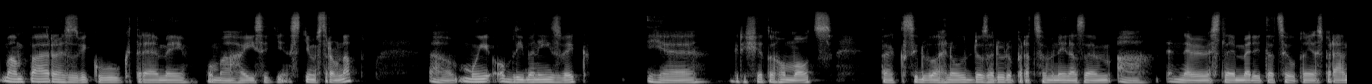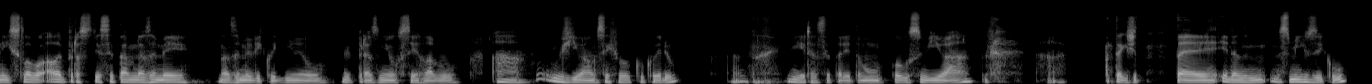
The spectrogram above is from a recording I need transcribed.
mám pár zvyků, které mi pomáhají se tím, s tím srovnat. Můj oblíbený zvyk je, když je toho moc, tak si jdu lehnout dozadu do pracovny na zem a nevím, jestli je meditace úplně správný slovo, ale prostě se tam na zemi, na zemi vyklidňuju, vyprazňuju si hlavu a užívám si chvilku klidu. Míra se tady tomu pousmívá. Takže to je jeden z mých zvyků.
